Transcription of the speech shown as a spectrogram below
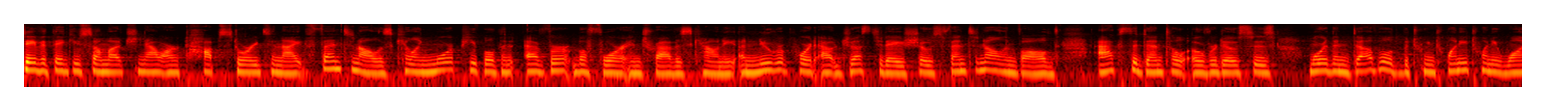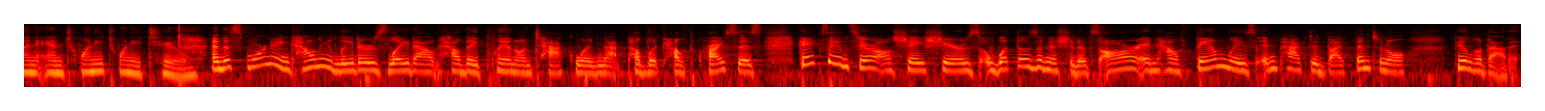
David, thank you so much. Now, our top story tonight fentanyl is killing more people than ever before in Travis County. A new report out just today shows fentanyl involved accidental overdoses more than doubled between 2021 and 2022. And this morning, county leaders laid out how they plan on tackling that public health crisis. KXAN Sarah Alshay shares what those initiatives are and how families impacted by fentanyl feel about it.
